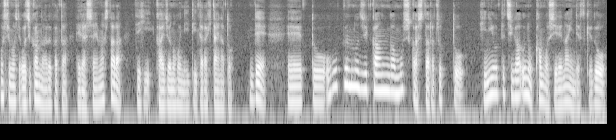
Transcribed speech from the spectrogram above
もしもしお時間のある方いらっしゃいましたら是非会場の方に行っていただきたいなと。でえっ、とオープンの時間がもしかしたらちょっと日によって違うのかもしれないんですけど、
